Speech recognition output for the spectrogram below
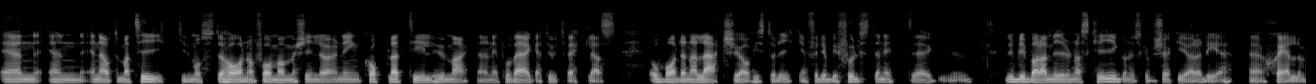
en, en, en automatik, du måste ha någon form av machine learning kopplat till hur marknaden är på väg att utvecklas och vad den har lärt sig av historiken, för det blir fullständigt, eh, det blir bara myrornas krig om du ska försöka göra det eh, själv.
